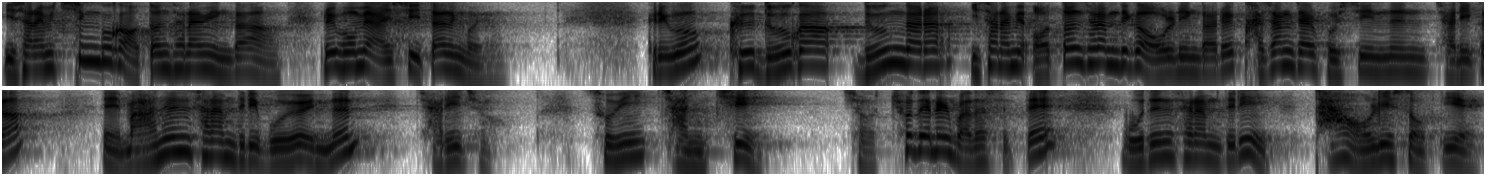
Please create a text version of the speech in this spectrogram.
이 사람이 친구가 어떤 사람인가를 보면 알 수 있다는 거예요. 그리고 그 누가 누군가를 이 사람이 어떤 사람들과 어울린가를 가장 잘 볼 수 있는 자리가 네, 많은 사람들이 모여 있는 자리죠. 소위 잔치. 저 초대를 받았을 때 모든 사람들이 다 어울릴 수 없기에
